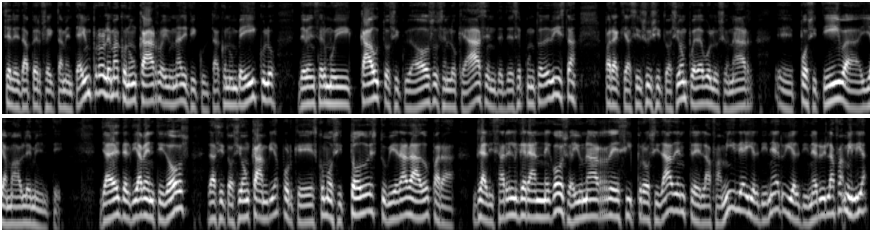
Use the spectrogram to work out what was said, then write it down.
se les da perfectamente. Hay un problema con un carro, hay una dificultad con un vehículo, deben ser muy cautos y cuidadosos en lo que hacen desde ese punto de vista para que así su situación pueda evolucionar eh, positiva y amablemente. Ya desde el día 22 la situación cambia porque es como si todo estuviera dado para realizar el gran negocio. Hay una reciprocidad entre la familia y el dinero y el dinero y la familia,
